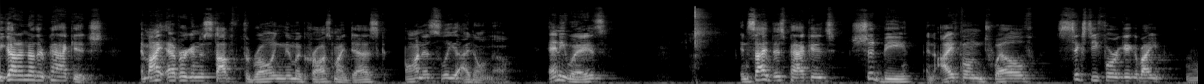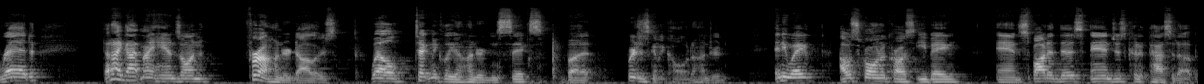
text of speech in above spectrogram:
we got another package. Am I ever gonna stop throwing them across my desk? Honestly, I don't know. Anyways, inside this package should be an iPhone 12 64 gigabyte red that I got my hands on for $100. Well, technically 106, but we're just gonna call it 100. Anyway, I was scrolling across eBay and spotted this and just couldn't pass it up.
